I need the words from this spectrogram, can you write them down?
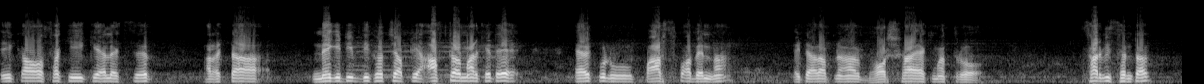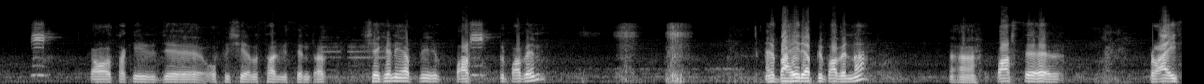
এই কাওয়াসাকি কেএলএক্সের আরেকটা নেগেটিভ দিক হচ্ছে আপনি আফটার মার্কেটে এর কোনো পার্স পাবেন না। এটার আপনার ভরসা একমাত্র সার্ভিস সেন্টার কাওয়াসাকির যে অফিসিয়াল সার্ভিস সেন্টার সেখানে আপনি পার্টস পাবেন। এর বাইরে আপনি পাবেন না। পার্সের প্রাইস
